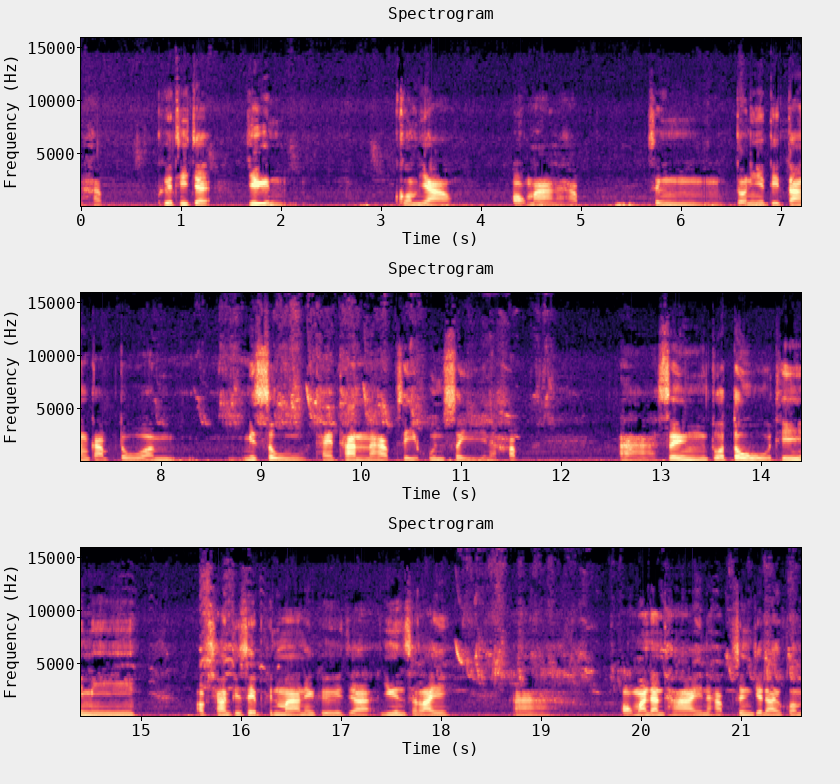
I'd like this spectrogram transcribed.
นะครับ เพื่อที่จะยื่นความยาวออกมานะครับ ซึ่งตัวนี้ติดตั้งกับตัวมิตซูไททันนะครับ4คูณ4นะครับ อ่า ซึ่งตัวตู้ที่มี ออปชันพิเศษขึ้นมาเนี่ยคือจะยื่นสไลด์อออกมาด้านท้ายนะครับ ซึ่งจะได้ความ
